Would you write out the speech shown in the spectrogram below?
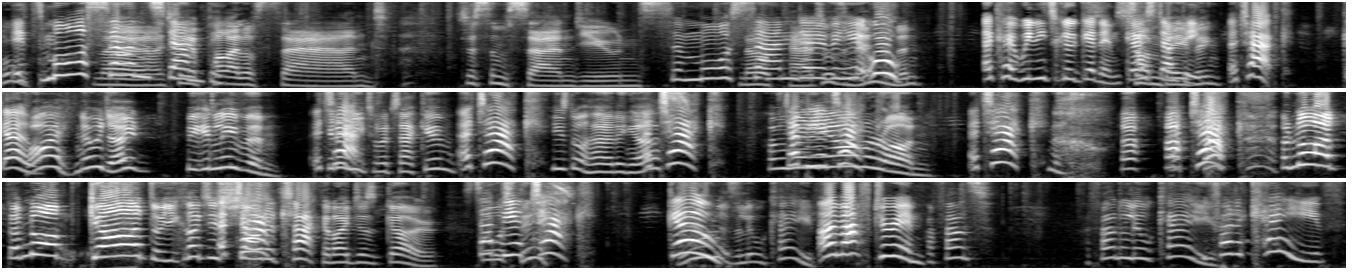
Ooh, it's more No, sand I see a pile of sand. Just some sand dunes. Some more No sand over here. Oh, okay, we need to go get him. Go. Stampy. Attack. Go. Why? No, we don't. We can leave him. We don't need to attack him. Attack. He's not hurting us. Attack. I'm Stampy, attack. armor on. Attack. Attack. I'm not. I'm not a guard. Or you can't just shout Attack. attack and I just go. Stampy, what's this? attack. Ooh, Go. there's a little cave. I'm after him. I found. I found a little cave. You found a cave.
